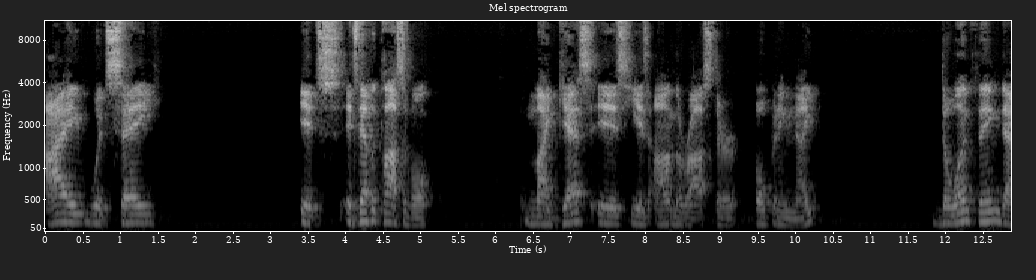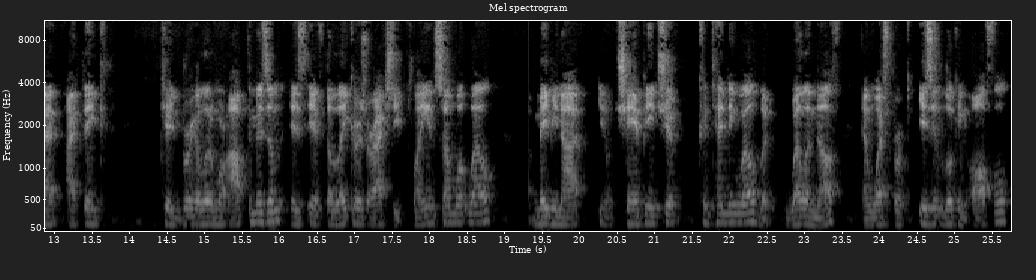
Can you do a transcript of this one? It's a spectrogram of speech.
I would say it's it's definitely possible. My guess is he is on the roster opening night. The one thing that I think could bring a little more optimism is if the Lakers are actually playing somewhat well, maybe not, you know, championship contending well, but well enough and Westbrook isn't looking awful,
